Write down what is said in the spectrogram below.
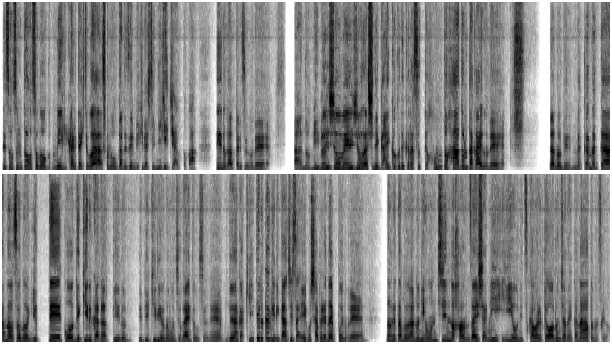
で、そうすると、その名義借りた人が、そのお金全部引き出して逃げちゃうとか、っていうのがあったりするので、あの、身分証明書なしで外国で暮らすって本当ハードル高いので、なので、なかなか、あの、その、言って、こう、できるかなっていうのってできるようなもんじゃないと思うんですよね。で、なんか聞いてる限りガチさん英語喋れないっぽいので、なので多分、あの、日本人の犯罪者にいいように使われて終わるんじゃないかなと思うんですけど。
